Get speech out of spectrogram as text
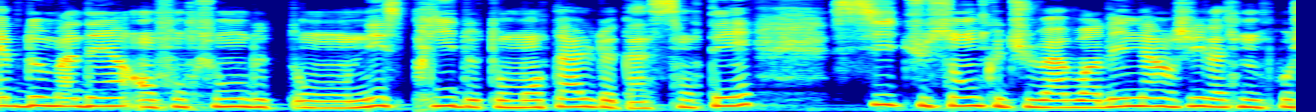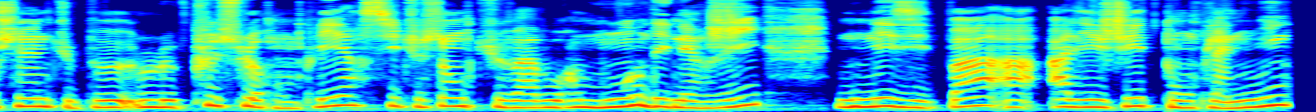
hebdomadaire en fonction de ton esprit, de ton mental, de ta santé. Si tu sens que tu vas avoir de l'énergie la semaine prochaine, tu peux le plus le remplir. Si tu sens que tu vas avoir moins d'énergie, n'hésite pas à alléger ton planning.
